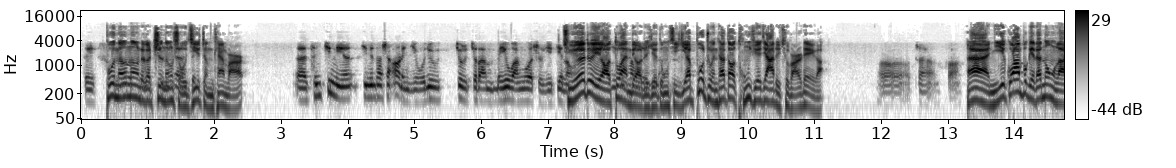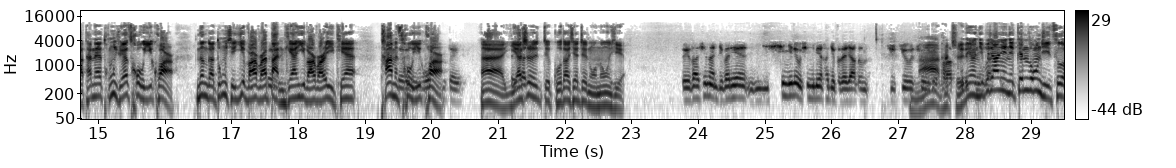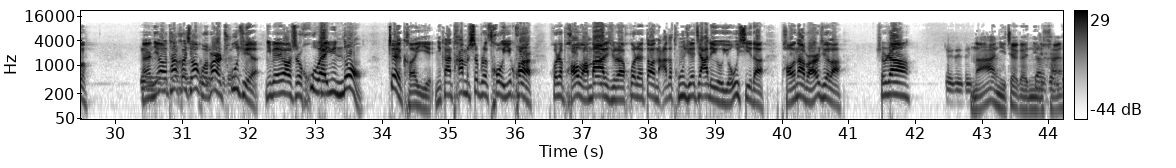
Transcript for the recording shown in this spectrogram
对，不能弄这个智能手机整天玩。呃，从今年今年他上二年级，我就就叫他没有玩过手机、电脑。绝对要断掉这些东西，也不准他到同学家里去玩这个。哦，这样好。哎，你光不给他弄了，他那同学凑一块儿弄个东西，一玩玩半天，一玩玩一天，他们凑一块儿，对，哎，也是这鼓捣些这种东西。对他现在礼拜天，你星期六、星期天他就不在家，都就就那他指定你不相信，你跟踪几次。哎，你要他和小伙伴出去，你别要是户外运动，这可以。你看他们是不是凑一块儿，或者跑网吧里去了，或者到哪个同学家里有游戏的，跑那玩去了，是不是啊？对对对。那你这个你还，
